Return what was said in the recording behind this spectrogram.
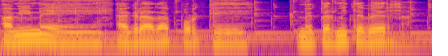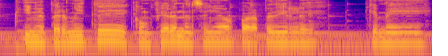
a mí me agrada porque me permite ver y me permite confiar en el Señor para pedirle que me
